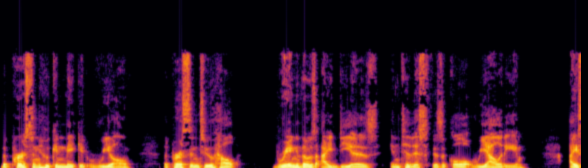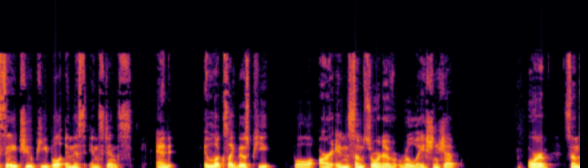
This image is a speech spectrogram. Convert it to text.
the person who can make it real, the person to help bring those ideas into this physical reality. I say to people in this instance, and it looks like those people are in some sort of relationship or some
